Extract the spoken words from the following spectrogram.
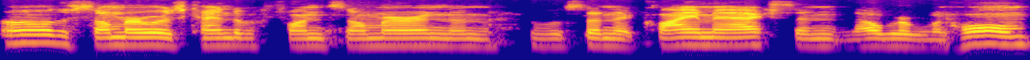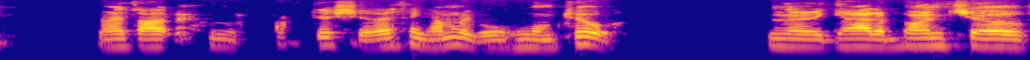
Oh, the summer was kind of a fun summer, and then all of a sudden it climaxed, and Albert went home. And I thought, hmm, fuck this shit. I think I'm gonna go home too. And then I got a bunch of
